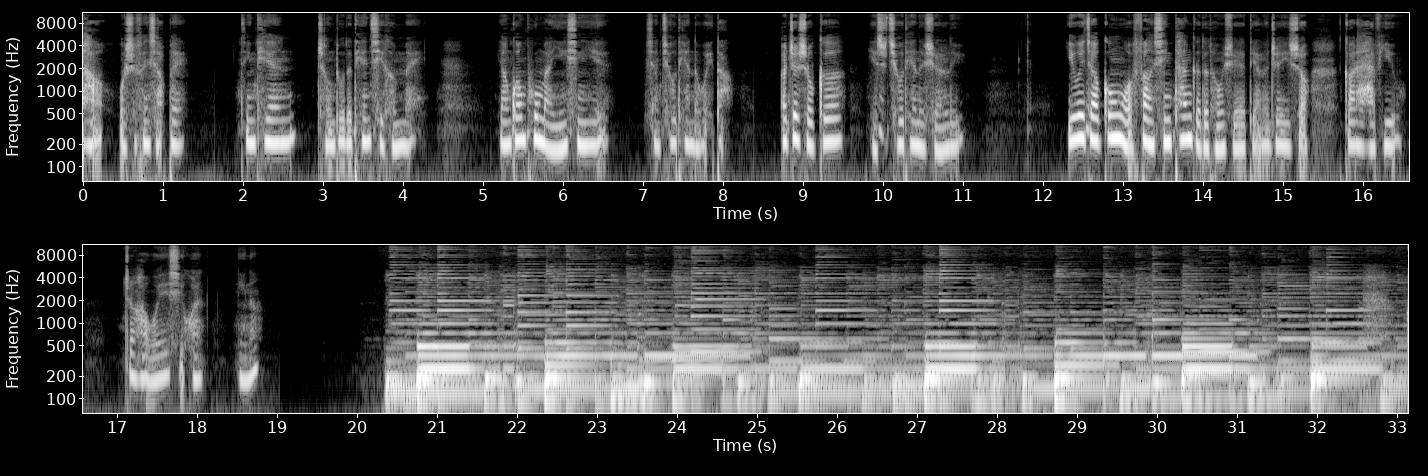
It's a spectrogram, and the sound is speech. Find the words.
你好，我是分小贝。今天成都的天气很美，阳光铺满银杏叶，像秋天的味道。而这首歌也是秋天的旋律。一位叫“供我放心贪格”的同学点了这一首《Gotta Have You》，正好我也喜欢。你呢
